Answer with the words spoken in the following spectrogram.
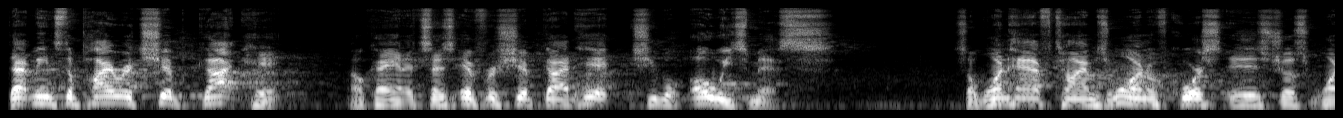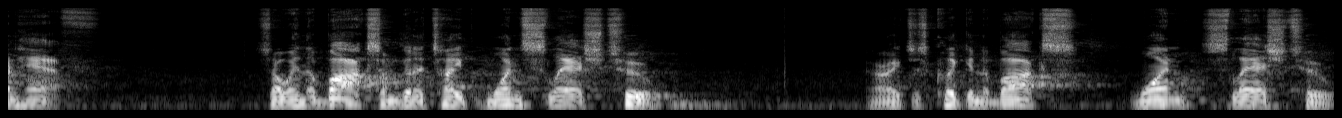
that means the pirate ship got hit. Okay, and it says if her ship got hit, she will always miss. So one half times one, of course, is just one half. So in the box, I'm going to type one slash two. All right, just click in the box, one slash two.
